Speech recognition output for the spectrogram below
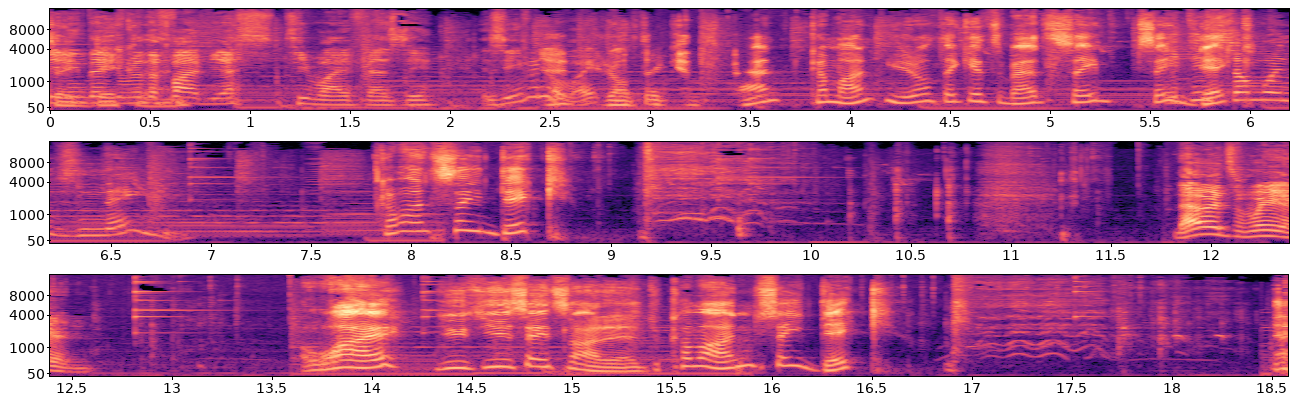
Sleeping, thank dick you for the then. five. Yes, Ty Fezzy. Is he even Yeah, awake? you don't think it's bad? Come on, you don't think it's bad? Say say It is dick. someone's name. Come on, say dick. That was weird. Why? You you say it's not it. Come on, say dick.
